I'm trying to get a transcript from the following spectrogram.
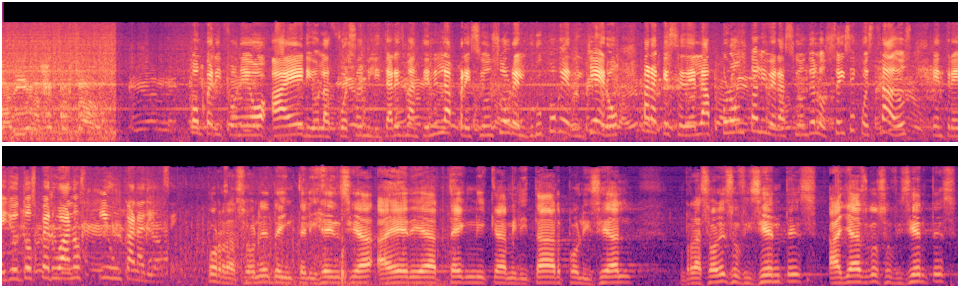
la vida de los secuestrados. Con perifoneo aéreo, las fuerzas militares mantienen la presión sobre el grupo guerrillero para que se dé la pronta liberación de los seis secuestrados, entre ellos dos peruanos y un canadiense. Por razones de inteligencia aérea, técnica, militar, policial, razones suficientes, hallazgos suficientes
